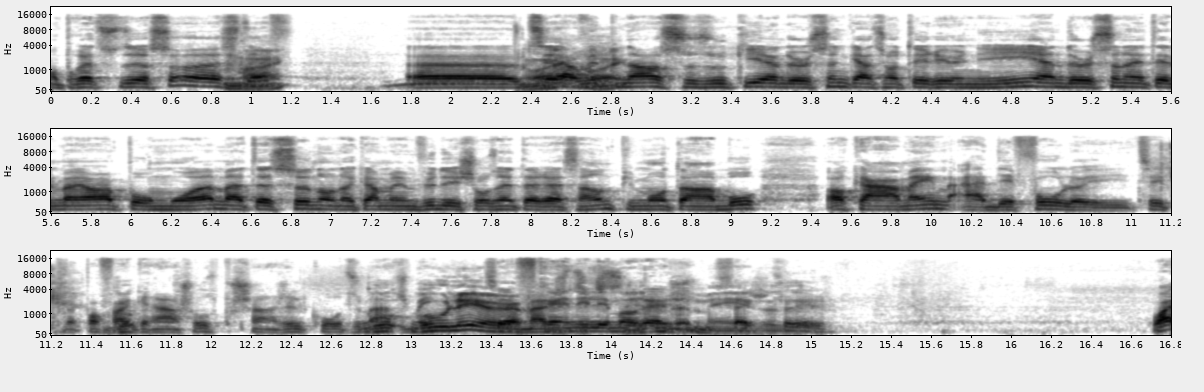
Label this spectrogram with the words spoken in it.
On pourrait-tu dire ça, euh, Steph? Euh, tu sais, Harvey Pinard, Suzuki, Anderson, quand ils ont été réunis. Anderson a été le meilleur pour moi. Matheson, on a quand même vu des choses intéressantes. Puis Montembeau a quand même, à défaut, là, il ne peut pas faire grand-chose pour changer le cours du match. Boulet a freiné l'hémorragie. Oui,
